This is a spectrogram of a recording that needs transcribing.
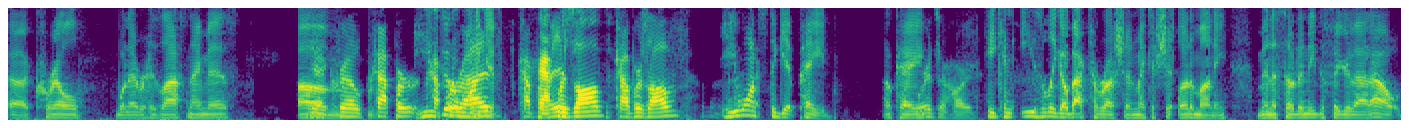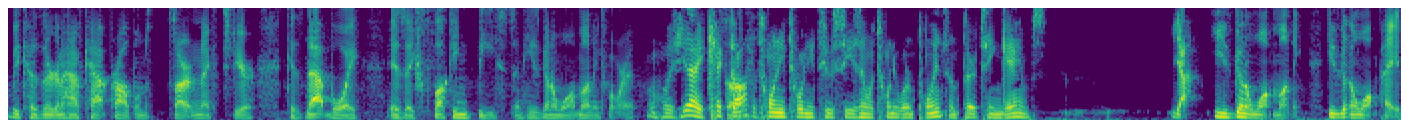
uh, Krill, whatever his last name is. yeah, Um, Krill Kapper he's gonna wanna Kapperized Kapperid- Kaprizov? Kaprizov. He wants to get paid. Okay. Words are hard. He can easily go back to Russia and make a shitload of money. Minnesota need to figure that out because they're going to have cap problems starting next year. Because that boy is a fucking beast and he's going to want money for it. Well, yeah, he kicked So- off the 2022 season with 21 points in 13 games. Yeah, he's going to want money. He's going to want paid.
